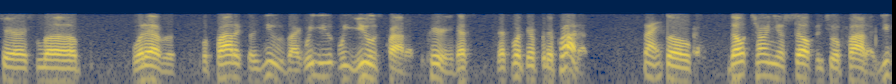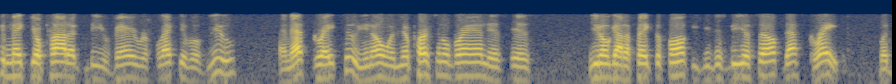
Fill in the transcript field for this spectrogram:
cherish, love, whatever. But products are used. Like we use, we use products. Period. That's that's what they're for. the product. Right. So don't turn yourself into a product. You can make your product be very reflective of you, and that's great too. You know, when your personal brand is is you don't got to fake the funk. You can just be yourself. That's great. But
